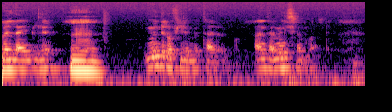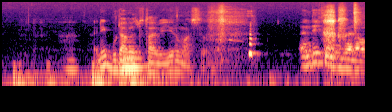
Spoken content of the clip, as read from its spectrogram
በላኝ ቢልህ እ፣ ምንድን ነው ፊልም የምታደርገው? አንተ ምን ይሰማል? እኔ ቡዳ በልቶታል ብዬ ነው ማስበው እንዴት ነው የሚበላው?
